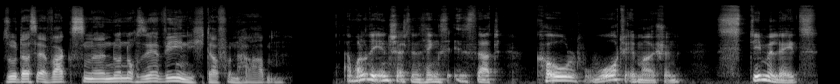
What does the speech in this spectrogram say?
so dass Erwachsene nur noch sehr wenig davon haben. And one of the interesting things is that cold water immersion stimulates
